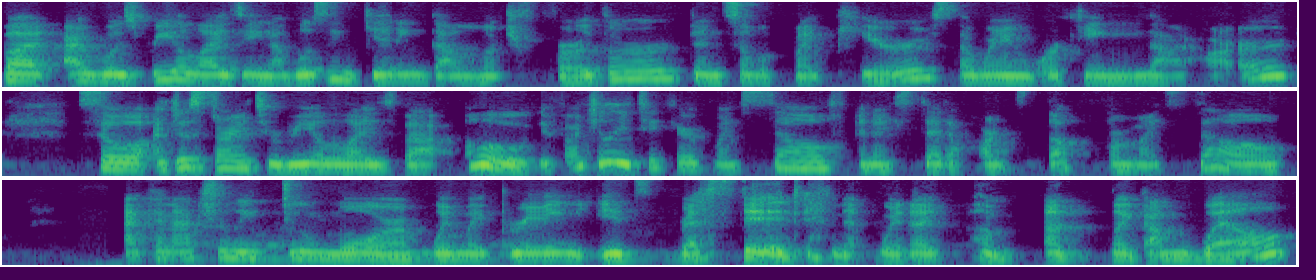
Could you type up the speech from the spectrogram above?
but I was realizing I wasn't getting that much further than some of my peers that weren't working that hard. So I just started to realize that, oh, if I actually take care of myself and I set a hard stop for myself, I can actually do more when my brain is rested and when I, um, I'm like I'm well.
